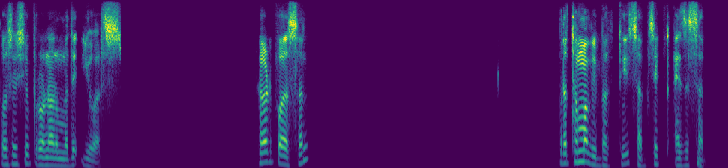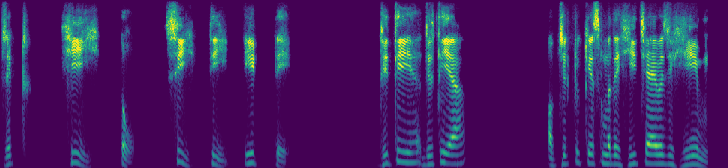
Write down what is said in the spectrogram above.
पोसेसिव्ह प्रोनाउनमध्ये युअर्स थर्ड पर्सन प्रथम विभक्ती subject as a subject he तो सी ती इट ते द्वितीय द्वितीय ऑब्जेक्टिव्ह केसमध्ये हीच्या ऐवजी हिम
